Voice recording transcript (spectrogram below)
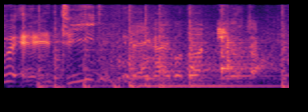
FAT 願い事はいいこと。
